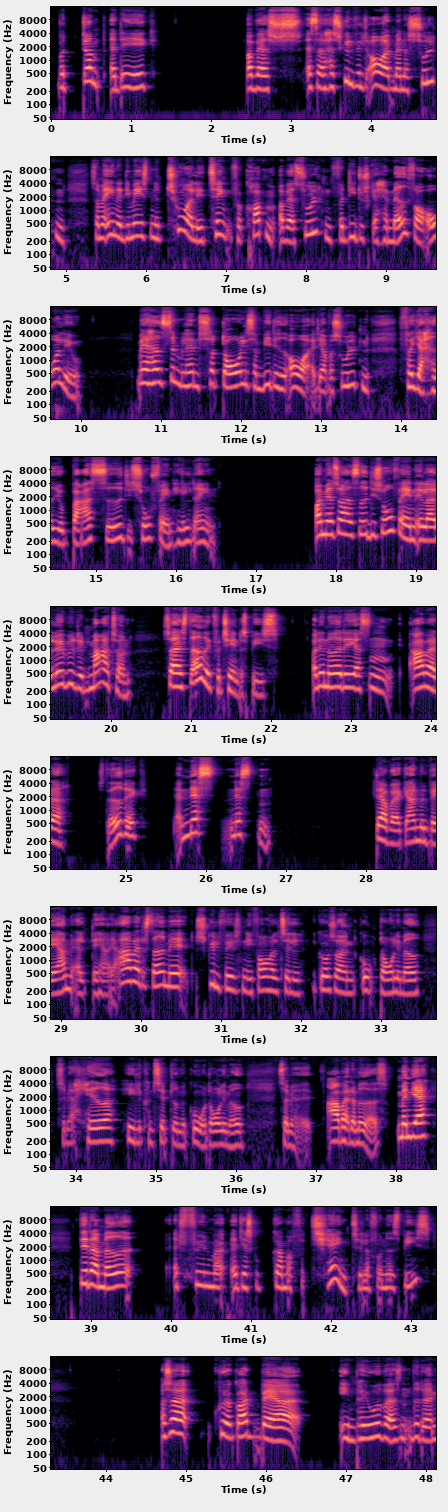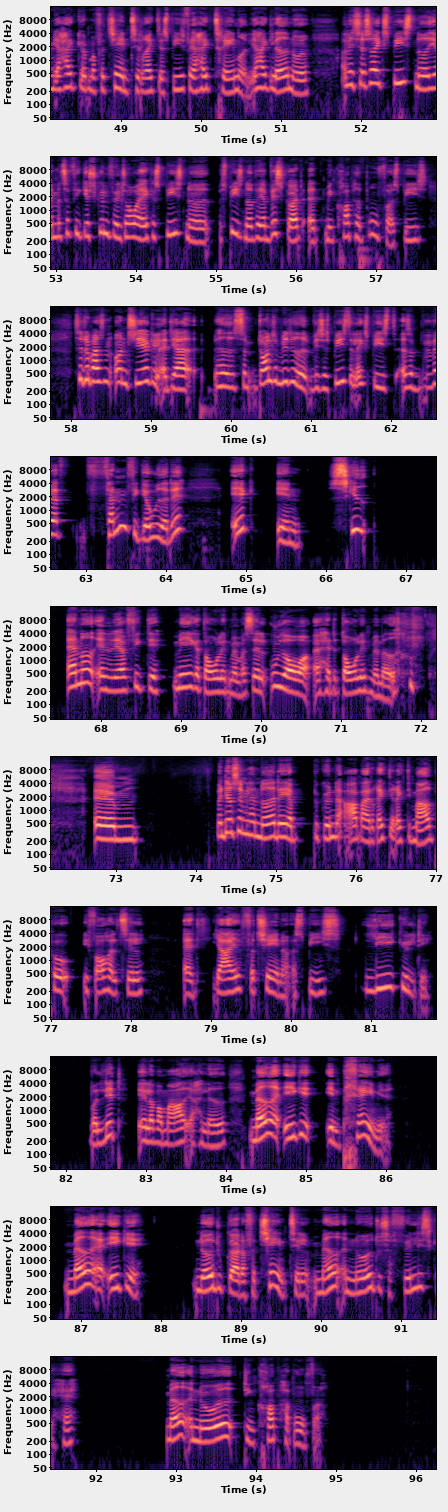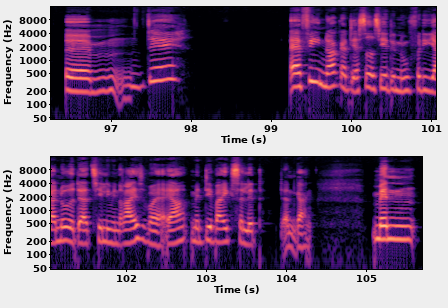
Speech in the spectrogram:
Hvor dumt er det ikke? At være, altså have skyldfølelse over, at man er sulten, som er en af de mest naturlige ting for kroppen at være sulten, fordi du skal have mad for at overleve. Men jeg havde simpelthen så dårlig samvittighed over, at jeg var sulten, for jeg havde jo bare siddet i sofaen hele dagen. Om jeg så havde siddet i sofaen eller løbet et maraton, så er jeg stadigvæk fortjent at spise. Og det er noget af det, jeg sådan arbejder stadigvæk. Jeg er næst, næsten der, hvor jeg gerne vil være med alt det her. Jeg arbejder stadig med skyldfølelsen i forhold til, i går så en god, dårlig mad, som jeg hader hele konceptet med god og dårlig mad, som jeg arbejder med også. Men ja, det der med at føle mig, at jeg skulle gøre mig fortjent til at få noget at spise. Og så kunne jeg godt være en periode, hvor jeg sådan, ved du hvad, jeg har ikke gjort mig fortjent til rigtigt at spise, for jeg har ikke trænet, eller jeg har ikke lavet noget. Og hvis jeg så ikke spiste noget, jamen så fik jeg skyldfølelse over, at jeg ikke har spist noget, spist noget, for jeg vidste godt, at min krop havde brug for at spise. Så det var bare sådan en ond cirkel, at jeg havde som, dårlig samvittighed, hvis jeg spiste eller ikke spiste. Altså, hvad fanden fik jeg ud af det? Ikke en skid andet, end at jeg fik det mega dårligt med mig selv, udover at have det dårligt med mad. øhm, men det var simpelthen noget af det, jeg begyndte at arbejde rigtig, rigtig meget på, i forhold til, at jeg fortjener at spise ligegyldigt, hvor lidt eller hvor meget jeg har lavet. Mad er ikke en præmie. Mad er ikke noget, du gør dig fortjent til. Mad er noget, du selvfølgelig skal have. Mad er noget, din krop har brug for. Øhm, det er fint nok, at jeg sidder og siger det nu, fordi jeg er nået dertil i min rejse, hvor jeg er, men det var ikke så let dengang. Men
